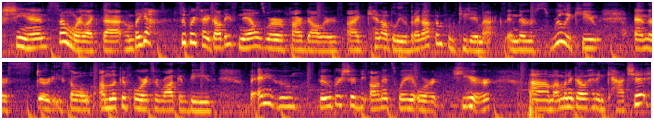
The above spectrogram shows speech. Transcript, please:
shein? Somewhere like that. Um, but yeah super excited. All these nails were five dollars. I cannot believe it but i got them from tj maxx and they're really cute and they're sturdy so i'm looking forward to rocking these. But anywho the uber should be on its way or here. Um, i'm gonna go ahead and catch it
